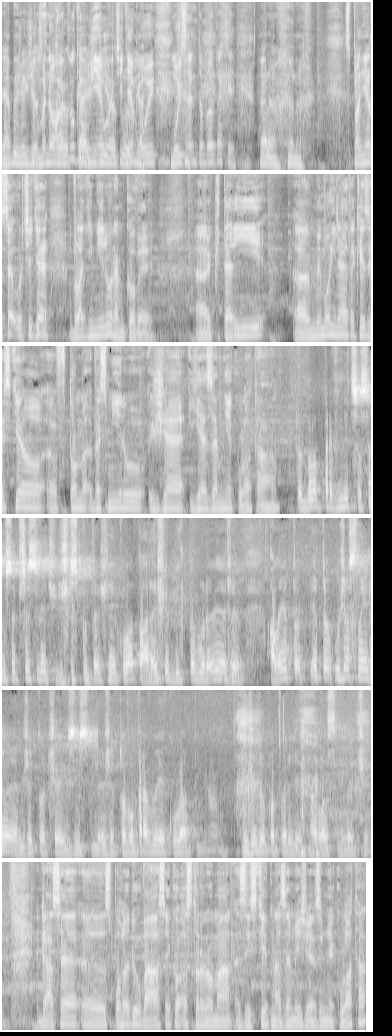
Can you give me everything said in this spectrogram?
Já bych řekl, že Mnoha skoro kluků, mě určitě kluka. můj, můj sen to byl taky. Ano, ano. Splnil se určitě Vladimíru Remkovi, eh, který eh, mimo jiné taky zjistil eh, v tom vesmíru, že je země kulatá. To bylo první, co jsem se přesvědčil, že skutečně kulatá, než bych tomu nevěřil. Ale je to, je to úžasný dojem, že to člověk zjistí, že to opravdu je kulatý. No. Můžu to potvrdit na vlastní večer. Dá se eh, z pohledu vás jako astronoma zjistit na Zemi, že je země kulatá?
